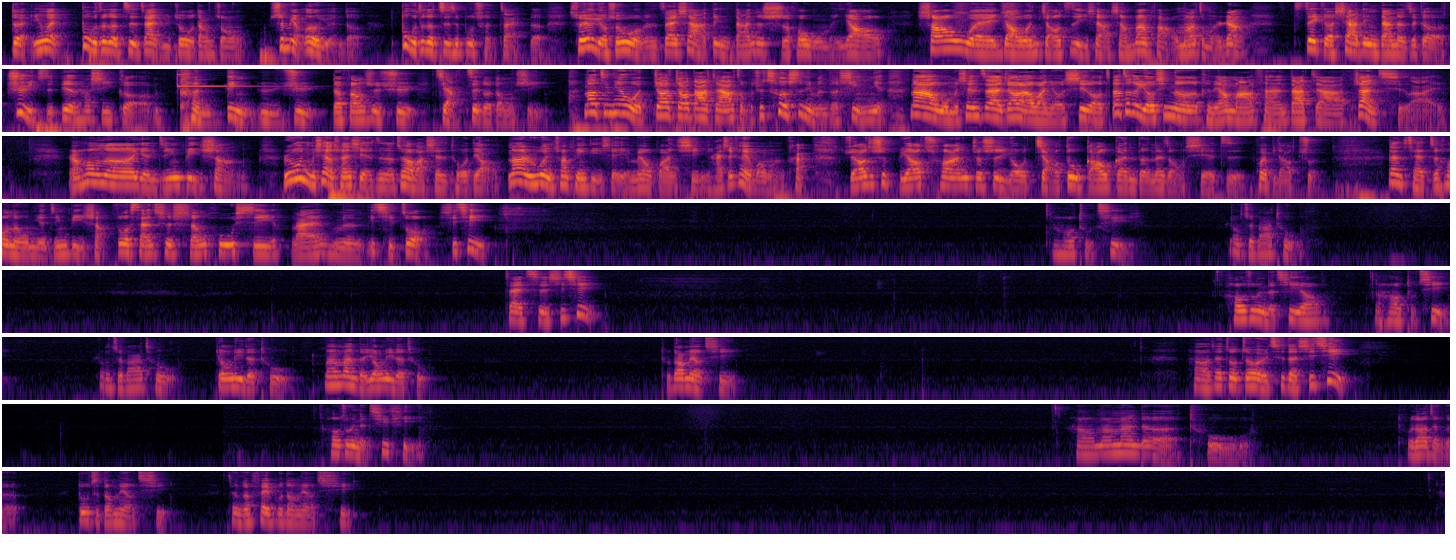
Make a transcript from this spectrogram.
对，因为“不”这个字在宇宙当中是没有二元的，“不”这个字是不存在的。所以有时候我们在下订单的时候，我们要稍微咬文嚼字一下，想办法，我们要怎么让这个下订单的这个句子变成它是一个肯定语句的方式去讲这个东西。那今天我就要教大家怎么去测试你们的信念。那我们现在就要来玩游戏了。那这个游戏呢，肯定要麻烦大家站起来。然后呢，眼睛闭上。如果你们现在有穿鞋子呢，最好把鞋子脱掉。那如果你穿平底鞋也没有关系，你还是可以玩玩看。主要就是不要穿就是有角度高跟的那种鞋子，会比较准。站起来之后呢，我们眼睛闭上，做三次深呼吸。来，我们一起做，吸气，然后吐气，用嘴巴吐。再次吸气，hold 住你的气哦，然后吐气，用嘴巴吐，用力的吐，慢慢的用力的吐，吐到没有气。好，再做最后一次的吸气，hold 住你的气体。好，慢慢的吐，吐到整个肚子都没有气，整个肺部都没有气。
